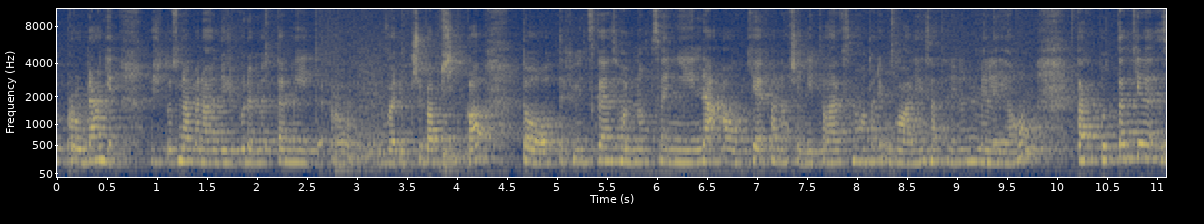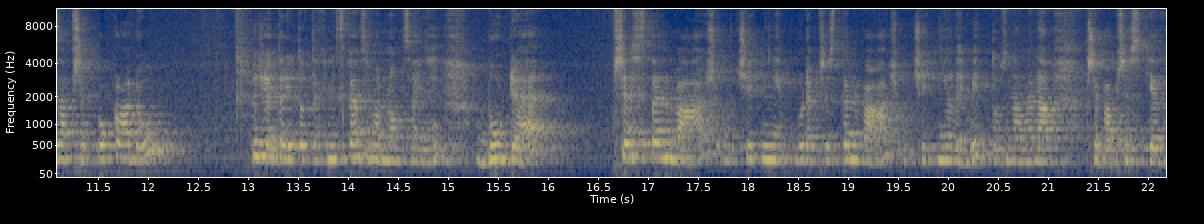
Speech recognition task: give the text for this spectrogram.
pro daně. Takže to znamená, když budeme mít, eh, uvedu třeba příklad, to technické zhodnocení na autě pana ředitele, jak jsme ho tady uváděli za ten jeden milion, tak v podstatě za předpokladu, že tedy to technické zhodnocení bude přes ten váš účetní, bude přes ten váš účetní limit, to znamená třeba přes těch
